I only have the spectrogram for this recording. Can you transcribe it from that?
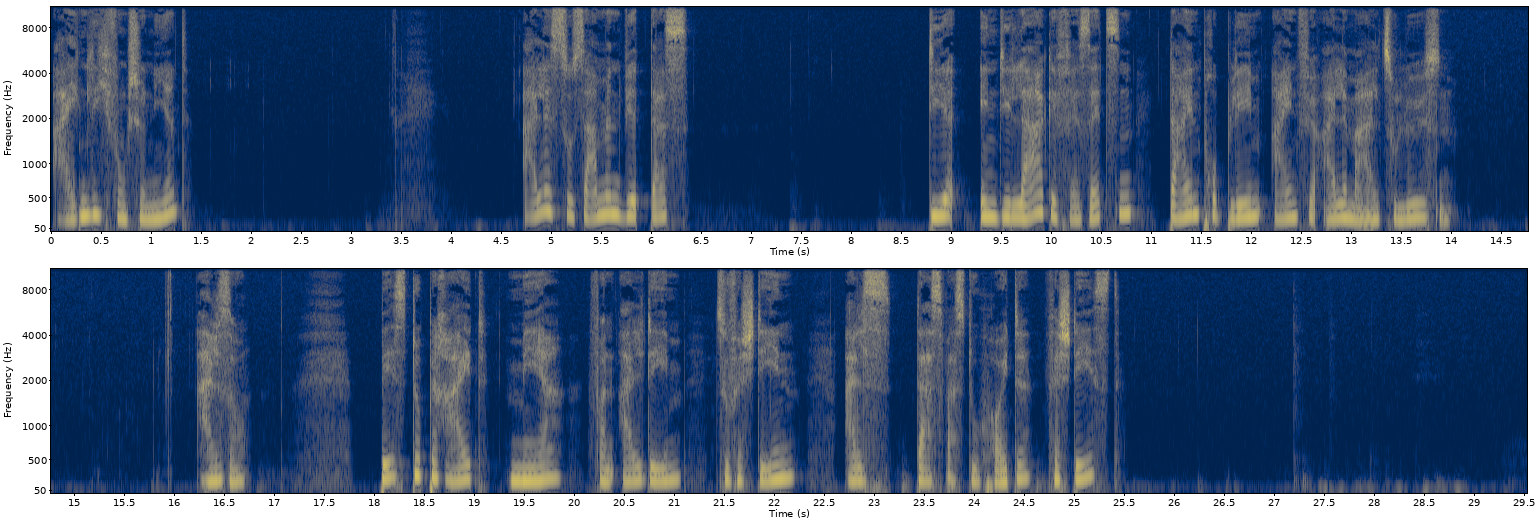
eigentlich funktioniert? Alles zusammen wird das dir in die Lage versetzen, dein Problem ein für allemal zu lösen. Also, bist du bereit, mehr von all dem zu verstehen als das, was du heute verstehst?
